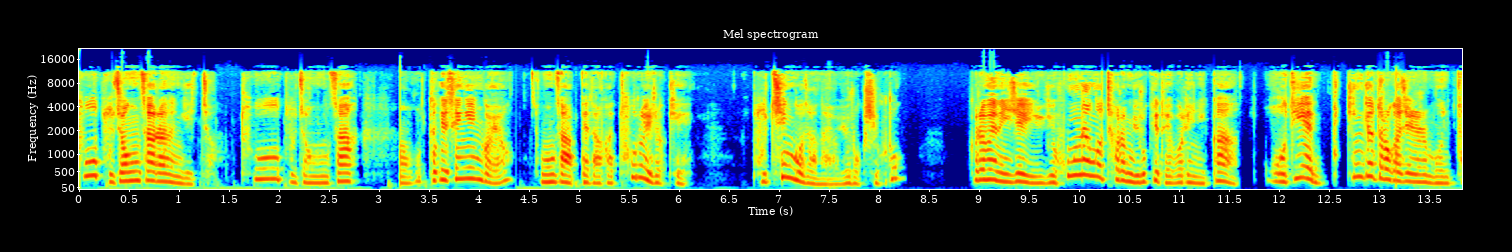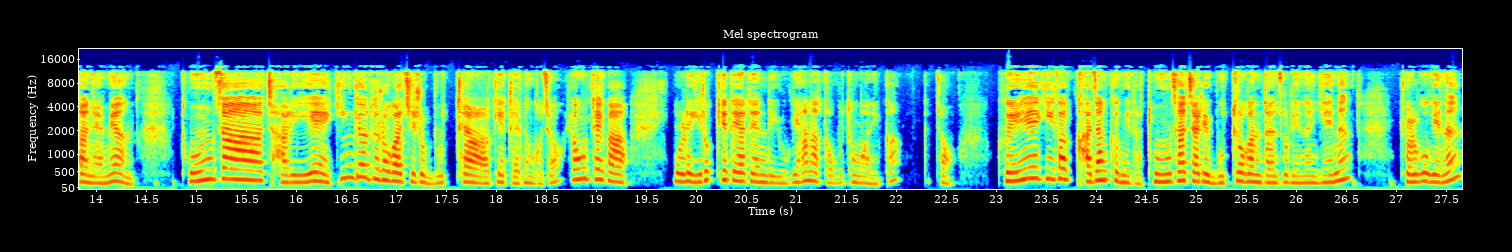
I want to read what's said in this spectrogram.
투 부정사라는 게 있죠. 투 부정사 어, 어떻게 생긴 거예요? 동사 앞에다가 투를 이렇게 붙인 거잖아요. 요렇식으로. 그러면 이제 이게 홍난 것처럼 이렇게 돼버리니까 어디에 낑겨 들어가지를 못하냐면 동사 자리에 낑겨 들어가지를 못하게 되는 거죠. 형태가 원래 이렇게 돼야 되는데 여기 하나 더 붙은 거니까. 그쵸? 그 얘기가 가장 큽니다. 동사 자리에 못 들어간다는 소리는 얘는 결국에는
